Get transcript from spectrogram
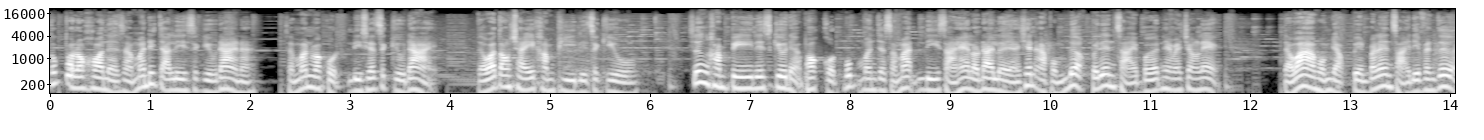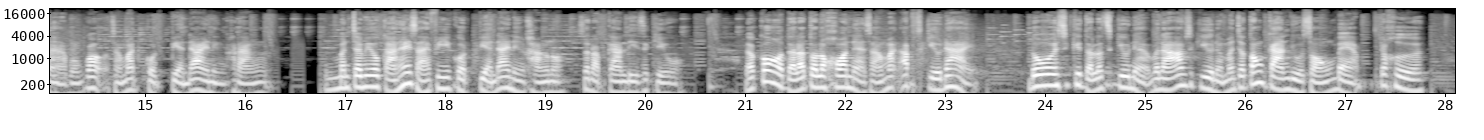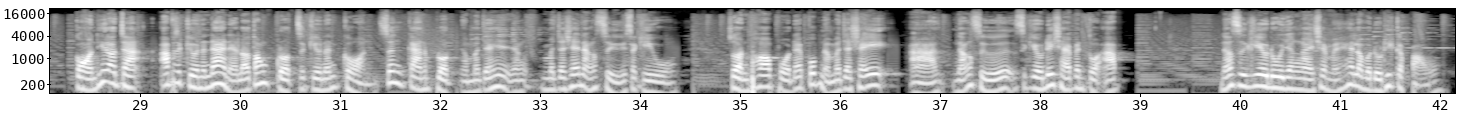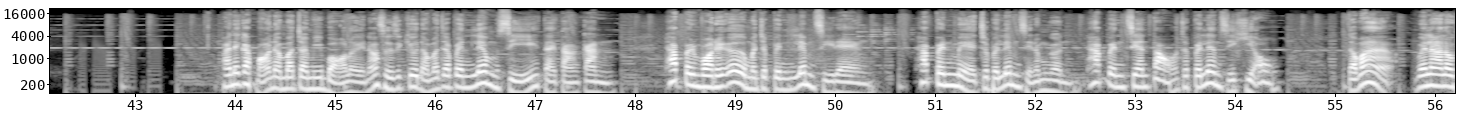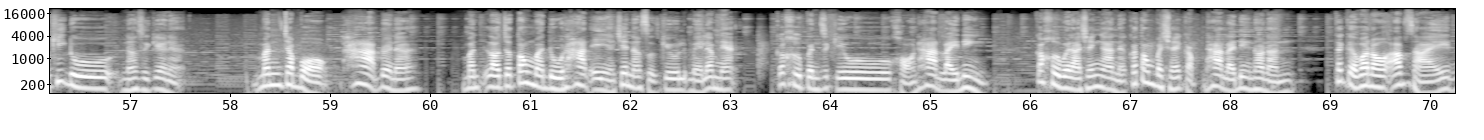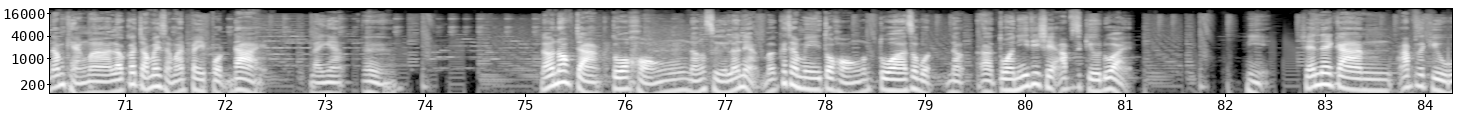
ทุกตัวละครเนี่ยสามารถที่จะรีสกิลได้นะ สามารถมากดรีเซ็ตสกิลได้ แต่ว่าต้องใช้คัมภีร์รีสกิลซึ่งคัมภีร์รีสกิลเนี่ยพอกดปุ๊บมันจะสามารถรีสายให้เราได้เลย อย่างเช่นอะผมเลือกไปเล่นสายเบิร์ดใช่ไหมช่วงแรก แต่ว่าผมอยากเปลี่ยนไปเล่นสายดีเฟนเดอร์อะผมก็สามารถกดเปลี่ยนได้หนึ่งครั้ง มันจะมีโอกาสให้สายฟรีกดเปลี่ยนได้หนึ่งครั้งเนาะสำหรับการรีสกิล แล้วก็แต่ละตัวละครเนี่ยสามารถอัพสกิลได้ โดยสกิลแต่ละสกิลเนี่ยเวลาอัพสกิลเนี่ยมันจะต้องการอยู่ 2 แบบก็คือ ก่อนที่เราจะอัพสกิลนั้นได้เนี่ยเราต้องปลดสกิลนั้นก่อน ซึ่งการปลดเนี่ยมันจะให้มันจะใช้หนังสือสกิล ส่วนพอปลดได้ปุ๊บเนี่ยมันจะใช้อ่าหนังสือสกิลที่ใช้เป็นตัวอัพหนังสือสกิลดูยังไงใช่ไหมให้เรามาดูที่กระเป๋า ภายในกระเป๋าเนี่ยมันจะมีบอกเลยหนังสือสกิลเนี่ยมันจะเป็นเล่มสีแตกต่างกัน ถ้าเป็นวอร์เรอร์มันจะเป็นเล่มสีแดง ถ้าเป็นเมจจะเป็นเล่มสีน้ำเงิน ถ้าเป็นเซียนเต่าจะเป็นเล่มสีเขียว แต่ว่าเวลาเราคลิกดูหนังสือสกิลเนี่ยมันจะบอกธาตุด้วยนะ มันเราจะต้องมาดูธาตุเองอย่างเช่นหนังสือสกิลเมจเล่มเนี้ยก็คือเป็นสกิลของธาตุไลนิ่งก็คือเวลาใช้งานเนี่ยก็ต้องไปใช้กับธาตุไลนิ่งเท่านั้น ถ้าเกิดว่าเราอัพสายน้ำแข็งมาเราก็จะไม่สามารถไปปลดได้ อะไรเงี้ยเออแล้วนอกจากตัวของหนังสือแล้วเนี่ย มันก็จะมีตัวของตัวสมุดตัวนี้ที่ใช้อัพสกิลด้วย นี่ใช้ในการอัพสกิล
